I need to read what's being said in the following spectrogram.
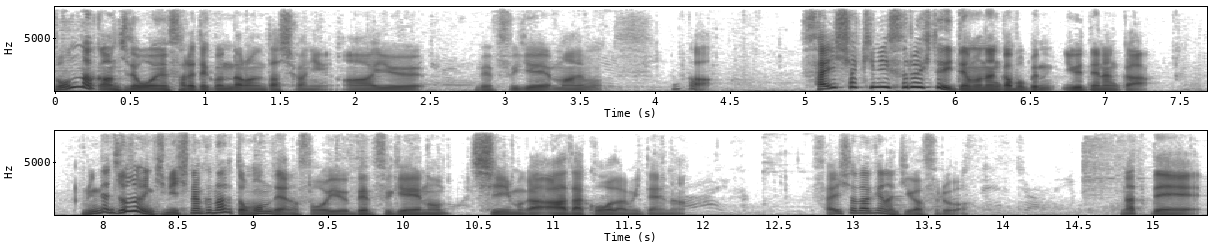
どんな感じで応援されてくんだろうね、確かに。ああいう別ゲー、まあでも、なんか、最初気にする人いてもなんか僕言うてなんか、みんな徐々に気にしなくなると思うんだよな、そういう別ゲーのチームがああだこうだみたいな。最初だけな気がするわ。だって、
